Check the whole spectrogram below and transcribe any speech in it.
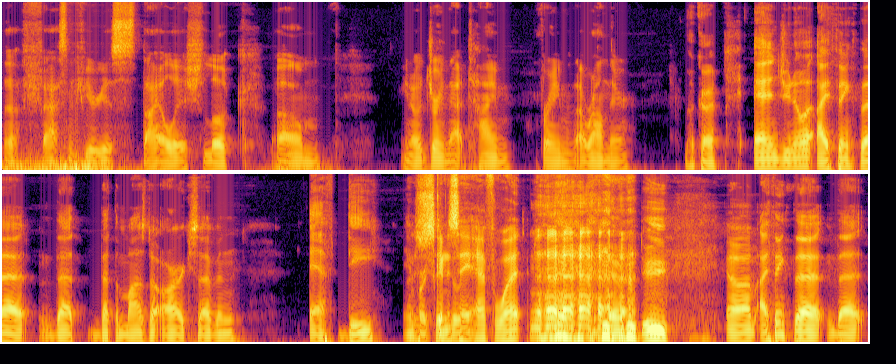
the Fast and Furious stylish look, um, you know, during that time frame around there. Okay. And you know what? I think that that that the Mazda RX-7 FD I in was just gonna say F what? FD. Um, I think that that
